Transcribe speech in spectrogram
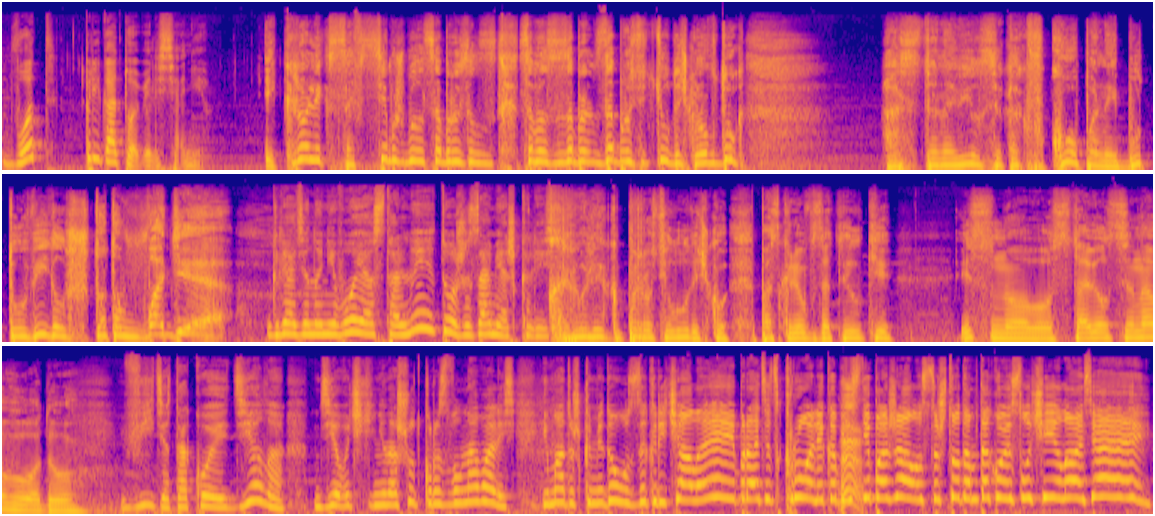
Вот приготовились они. И кролик совсем уж было собросил, собрался забро- забросить удочку, но вдруг остановился как вкопанный, будто увидел что-то в воде. Глядя на него, и остальные тоже замешкались. Кролик бросил удочку, поскреб в затылке и снова уставился на воду. Видя такое дело, девочки не на шутку разволновались, и матушка Медоуз закричала «Эй, братец Кролик, объясни, пожалуйста, что там такое случилось, эй!»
